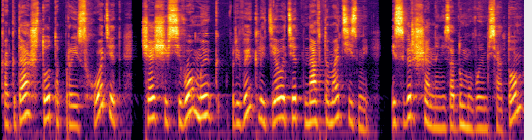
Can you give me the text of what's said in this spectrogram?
Когда что-то происходит, чаще всего мы привыкли делать это на автоматизме и совершенно не задумываемся о том,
